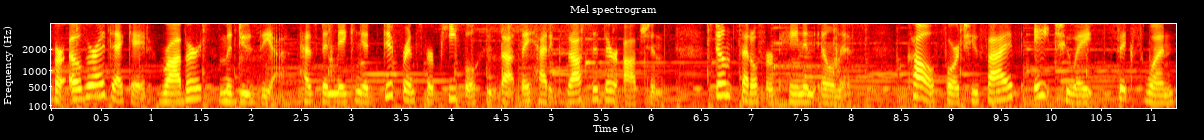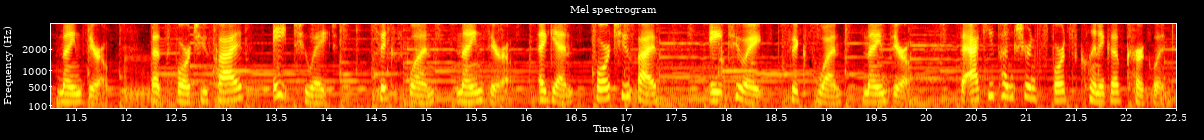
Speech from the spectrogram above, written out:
For over a decade, Robert Meduzia has been making a difference for people who thought they had exhausted their options. Don't settle for pain and illness. Call 425 828 6190. That's 425 828 6190. Again, 425 828 6190. The Acupuncture and Sports Clinic of Kirkland.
